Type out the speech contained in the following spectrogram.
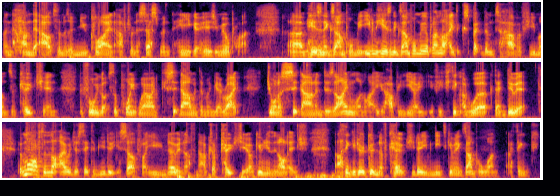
and hand it out to them as a new client after an assessment. Here you go. Here's your meal plan. Um, here's an example me. Even here's an example meal plan. Like I'd expect them to have a few months of coaching before we got to the point where I'd sit down with them and go, right, do you want to sit down and design one? Like you're happy, you know, if, if you think I'd work, then do it. But more often than not, I would just say to them, you do it yourself. Like you know enough now because I've coached you. I've given you the knowledge. I think if you're a good enough coach, you don't even need to give an example one. I think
